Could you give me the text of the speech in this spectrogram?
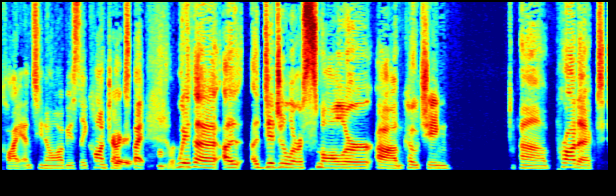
clients, you know, obviously contracts, Right. but with a, a, a digital or a smaller um, coaching uh, product,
